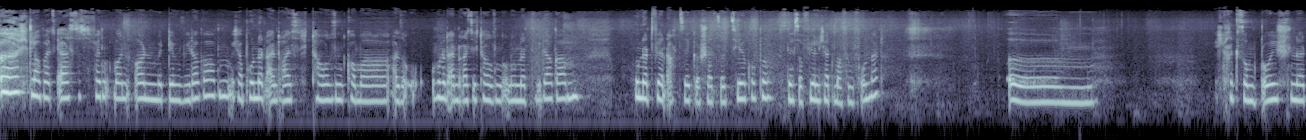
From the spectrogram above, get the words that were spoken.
Äh, ich glaube, als erstes fängt man an mit den Wiedergaben. Ich habe 131.000, also 131.100 Wiedergaben. 184 geschätzte Zielgruppe. Ist nicht so viel, ich hatte mal 500. Ähm, ich krieg so im Durchschnitt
